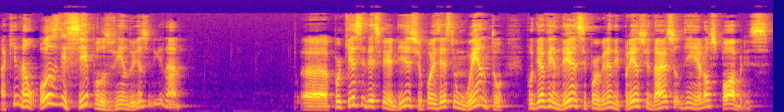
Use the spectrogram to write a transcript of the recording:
Aqui não. Os discípulos, vendo isso, indignaram. Uh, por que esse desperdício? Pois este unguento podia vender-se por grande preço e dar-se o dinheiro aos pobres.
